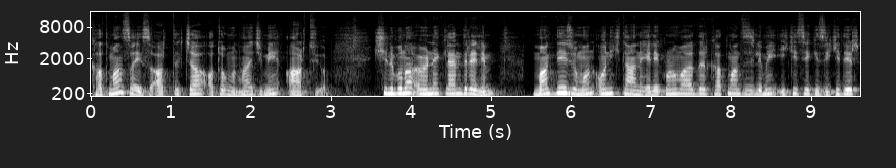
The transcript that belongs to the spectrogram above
katman sayısı arttıkça atomun hacmi artıyor. Şimdi buna örneklendirelim. Magnezyumun 12 tane elektronu vardır. Katman dizilimi 282'dir.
